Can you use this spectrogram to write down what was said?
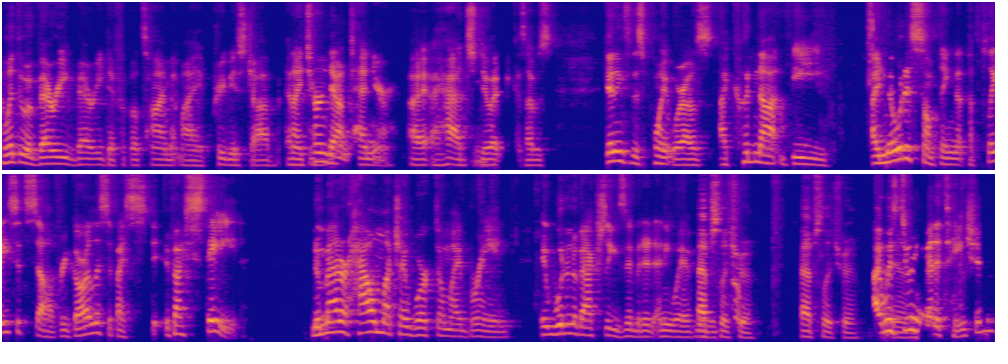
I went through a very, very difficult time at my previous job, and I turned mm-hmm. down tenure. I, I had to do mm-hmm. it because I was getting to this point where I was, I could not be. I noticed something that the place itself, regardless if I st- if I stayed, no matter how much I worked on my brain, it wouldn't have actually exhibited any way of. Absolutely true. Absolutely true. I was yeah. doing meditation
